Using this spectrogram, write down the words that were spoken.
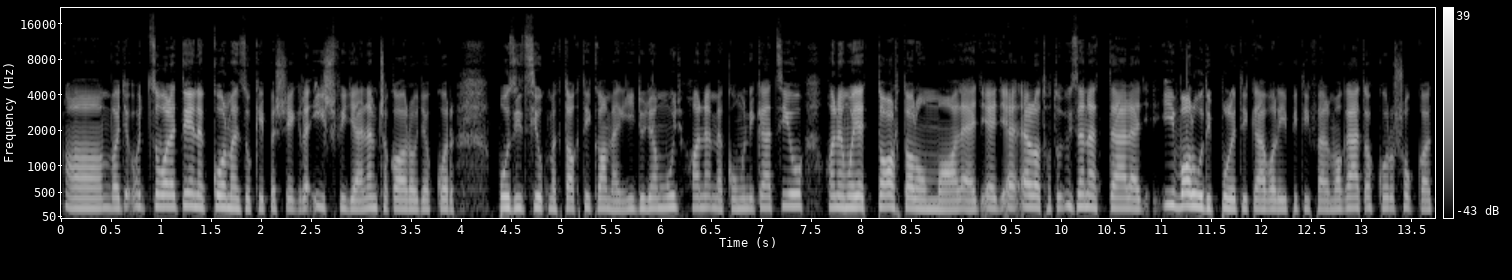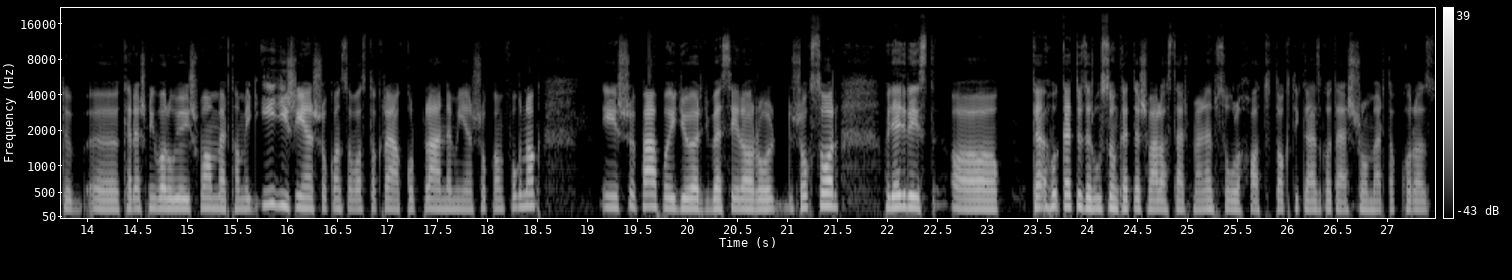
a, vagy hogy szóval egy tényleg kormányzó képességre is figyel, nem csak arra, hogy akkor pozíciók, meg taktika, meg így ugyanúgy, hanem meg kommunikáció, hanem hogy egy tartalommal, egy, egy eladható üzenettel, egy valódi politikával építi fel magát, akkor sokkal több ö, keresni valója is van, mert ha még így is ilyen sokan szavaztak rá, akkor pláne milyen sokan fognak. És Pápai György beszél arról sokszor, hogy egyrészt a 2022-es választás már nem szólhat taktikázgatásról, mert akkor az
